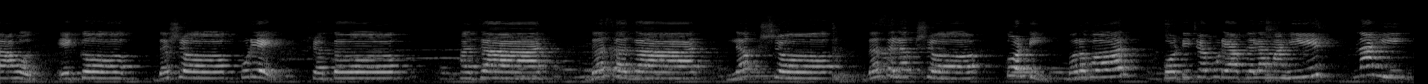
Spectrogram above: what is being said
आहोत. एकक दशक पुढे. शतक हजार दस हजार लक्ष दशलक्ष कोटी. बरोबर? कोटीच्या पुढे आपल्याला माहीत नाही.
